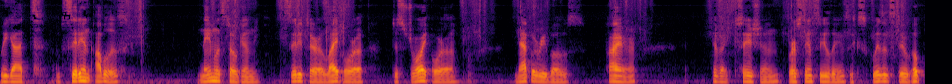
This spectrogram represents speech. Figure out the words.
We got Obsidian Obelisk, Nameless Token, City Terra, Light Aura, Destroy Aura, Napa Rebos, Pyre, Evacuation, Bursting Ceilings, Exquisite Stew, oh,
